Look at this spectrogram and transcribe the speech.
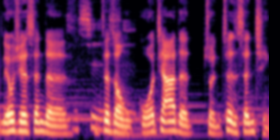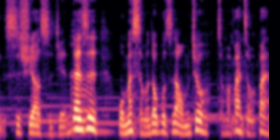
留学生的这种国家的准证申请是需要时间，但是我们什么都不知道，我们就怎么办？怎么办？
